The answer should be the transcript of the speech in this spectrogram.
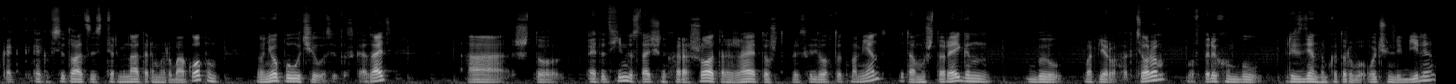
как, как и в ситуации с Терминатором и Робокопом, но у него получилось это сказать, а, что этот фильм достаточно хорошо отражает то, что происходило в тот момент, потому что Рейган был, во-первых, актером, во-вторых, он был президентом, которого очень любили,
